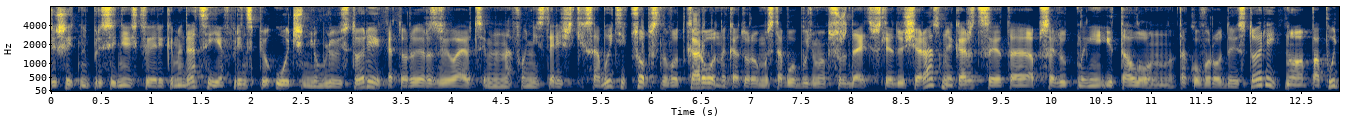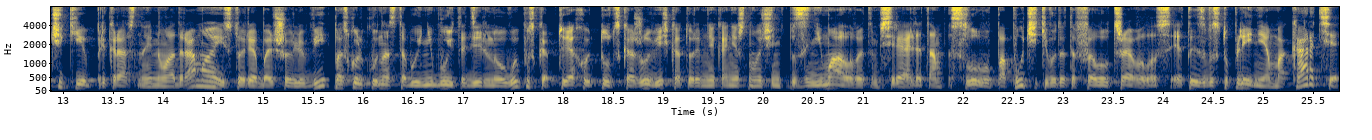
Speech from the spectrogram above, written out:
решительно присоединяюсь к твоей рекомендации. Я, в принципе, очень люблю истории, которые развиваются именно на фоне исторических событий. Собственно, вот «Корона», которую мы с тобой будем обсуждать в следующий раз, мне кажется, это абсолютный эталон такого рода историй. Но «Попутчики» – прекрасная мелодрама, история большой любви. Поскольку у нас с тобой не будет отдельного выпуска, то я хоть тут скажу вещь, которая мне, конечно, очень занимала в этом сериале. Там слово «попутчики», вот это «fellow travelers», это из выступления Маккарти,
